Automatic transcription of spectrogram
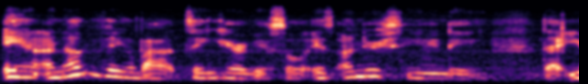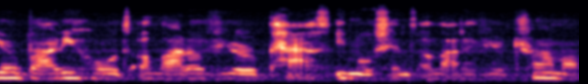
And another thing about taking care of your soul is understanding that your body holds a lot of your past emotions, a lot of your trauma.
